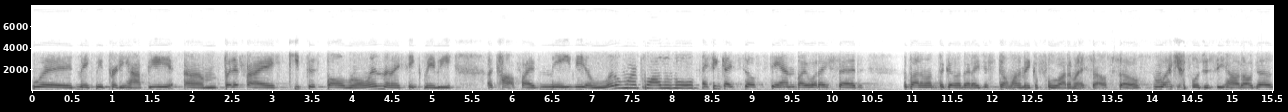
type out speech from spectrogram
would make me pretty happy. Um, but if I keep this ball rolling, then I think maybe a top five may be a little more plausible. I think I still stand by what I said about a month ago that I just don't want to make a fool out of myself. So well, I guess we'll just see how it all goes.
